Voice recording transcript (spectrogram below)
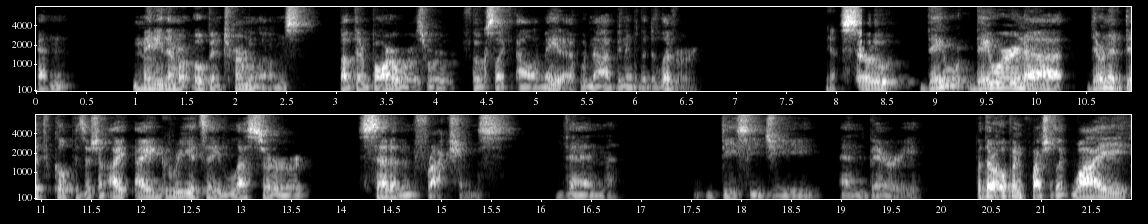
And many of them are open term loans but their borrowers were folks like Alameda would not have been able to deliver. Yeah. So they were they were in a they're in a difficult position. I, I agree it's a lesser set of infractions than DCG and Barry. But there are open questions like why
